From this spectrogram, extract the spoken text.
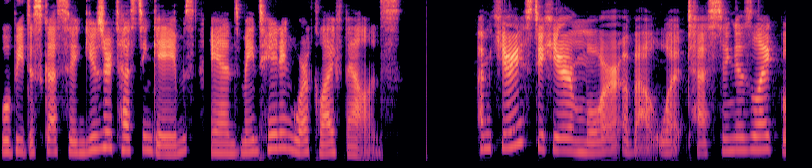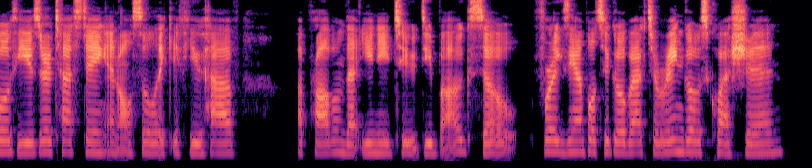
we'll be discussing user testing games and maintaining work life balance. I'm curious to hear more about what testing is like, both user testing and also like if you have a problem that you need to debug. So, for example, to go back to Ringo's question,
